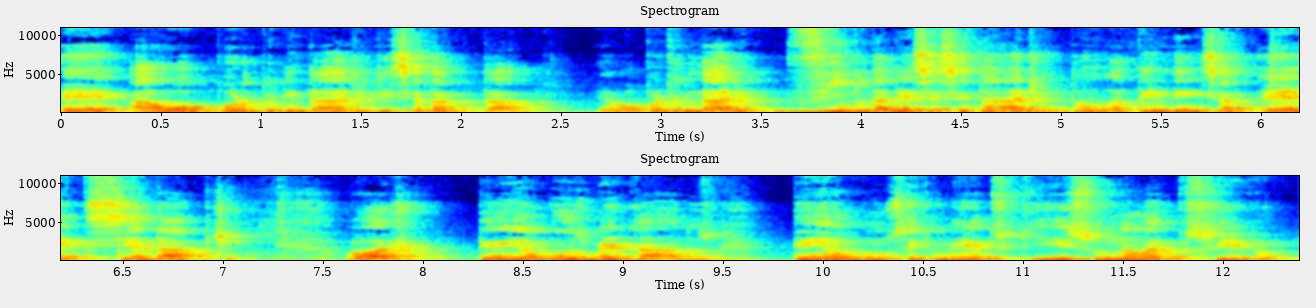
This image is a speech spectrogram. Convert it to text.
é a oportunidade de se adaptar. É a oportunidade vindo da necessidade. Então a tendência é que se adapte. Lógico, tem alguns mercados, tem alguns segmentos que isso não é possível,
